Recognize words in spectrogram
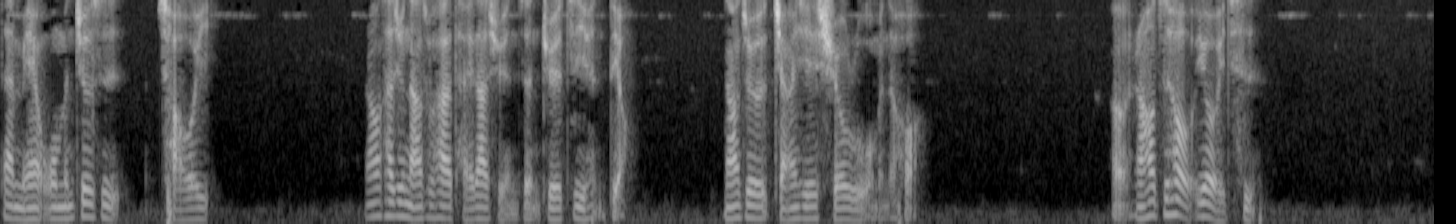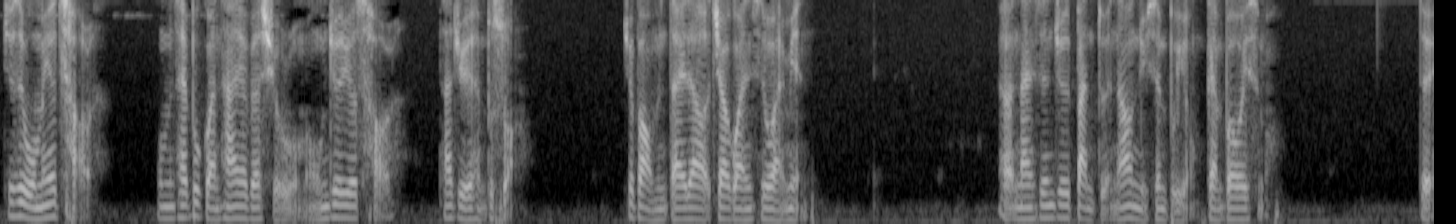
但没有，我们就是吵而已。然后他就拿出他的台大学生证，觉得自己很屌，然后就讲一些羞辱我们的话。呃，然后之后又有一次，就是我们又吵了，我们才不管他要不要羞辱我们，我们就又吵了，他觉得很不爽。就把我们带到教官室外面，呃，男生就是半蹲，然后女生不用，干不知道为什么，对，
